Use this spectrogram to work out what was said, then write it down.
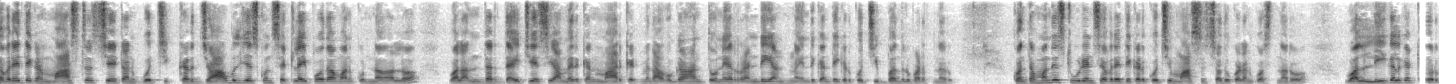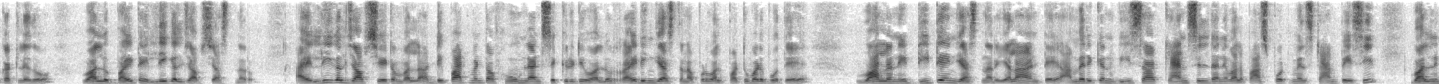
ఎవరైతే ఇక్కడ మాస్టర్స్ చేయడానికి వచ్చి ఇక్కడ జాబులు చేసుకొని సెటిల్ అయిపోదాం అనుకుంటున్న వాళ్ళో వాళ్ళందరూ దయచేసి అమెరికన్ మార్కెట్ మీద అవగాహనతోనే రండి అంటున్నారు ఎందుకంటే ఇక్కడికి వచ్చి ఇబ్బందులు పడుతున్నారు. కొంతమంది స్టూడెంట్స్ ఎవరైతే ఇక్కడికి వచ్చి మాస్టర్స్ చదువుకోవడానికి వస్తున్నారో వాళ్ళు లీగల్గా దొరకట్లేదో వాళ్ళు బయట ఇల్లీగల్ జాబ్స్ చేస్తున్నారు. ఆ ఇల్లీగల్ జాబ్స్ చేయడం వల్ల డిపార్ట్మెంట్ ఆఫ్ హోమ్ల్యాండ్ సెక్యూరిటీ వాళ్ళు రైడింగ్ చేస్తున్నప్పుడు వాళ్ళు పట్టుబడిపోతే వాళ్ళని డీటైన్ చేస్తున్నారు. ఎలా అంటే అమెరికన్ వీసా క్యాన్సిల్డ్ అని వాళ్ళ పాస్పోర్ట్ మీద స్టాంప్ వేసి వాళ్ళని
